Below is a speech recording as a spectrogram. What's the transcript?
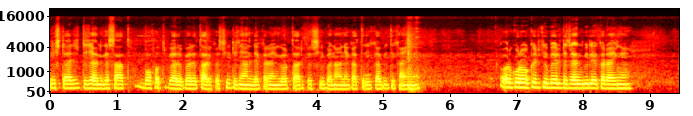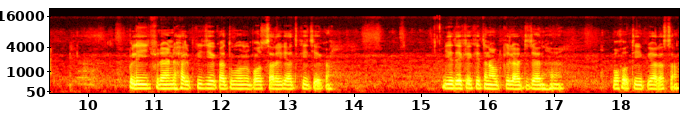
स्टाइलिश डिज़ाइन के साथ। बहुत प्यारे प्यारे तारकशी डिज़ाइन लेकर आएँगे और तारकशी बनाने का तरीका भी दिखाएँगे। और क्रोकेट की बेल डिज़ाइन भी लेकर आएँगे। प्लीज़ फ्रेंड हेल्प कीजिएगा, दुआ में बहुत सारे याद कीजिएगा। ये देखें कितना उठ के लाइट डिज़ाइन है। बहुत ही प्यारा सा।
